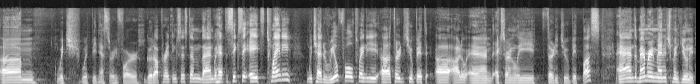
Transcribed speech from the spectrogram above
um, which would be necessary for good operating system. Then we had the 6820, which had a real full 20, 32-bit uh, uh ALU and externally 32-bit bus, and the memory management unit.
